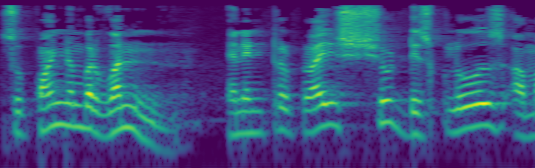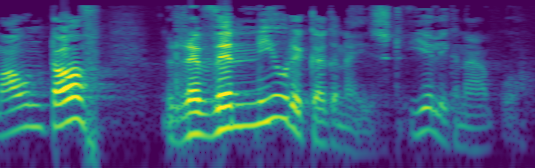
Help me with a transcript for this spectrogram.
So point number one, an enterprise should disclose amount of revenue recognized. ये लिखना है आपको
